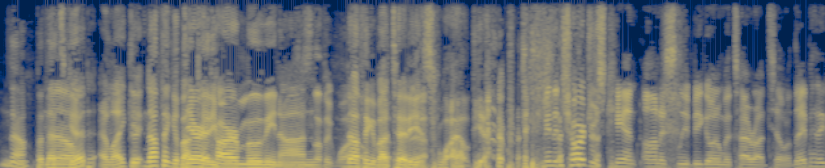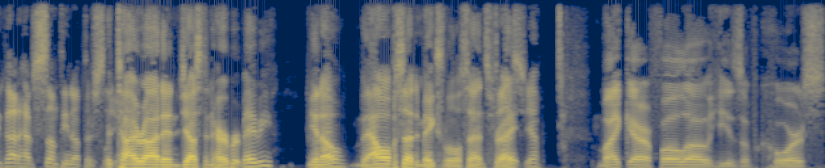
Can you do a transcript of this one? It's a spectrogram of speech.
No, but that's No. good. I like it. Nothing about Derek Teddy. Carr Brid- moving on. There's nothing wild Nothing about Teddy that. is wild. Yeah, right. I mean, the Chargers can't honestly be going with Tyrod Taylor. They, they've got to have something up their sleeve. Tyrod and Justin Herbert, maybe. You know, now all of a sudden it makes a little sense, Does, right? Yeah. Mike Garafolo, he is of course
